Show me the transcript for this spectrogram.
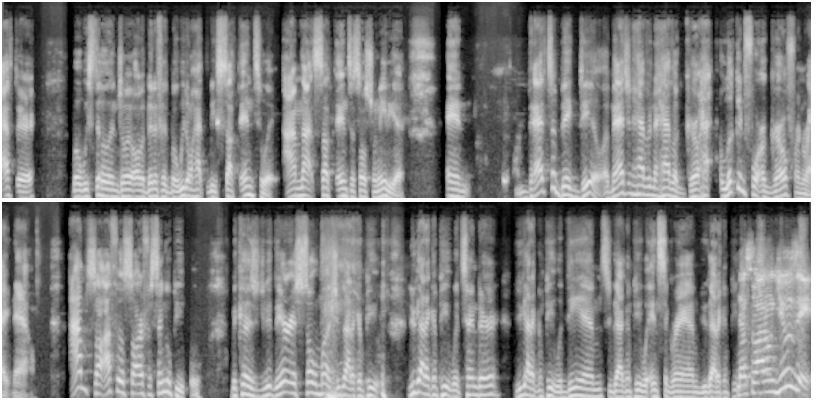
after but we still enjoy all the benefits but we don't have to be sucked into it i'm not sucked into social media and that's a big deal imagine having to have a girl ha- looking for a girlfriend right now i'm so i feel sorry for single people because you, there is so much you got to compete. you got to compete with Tinder. You got to compete with DMs. You got to compete with Instagram. You got to compete. That's why I don't use it.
